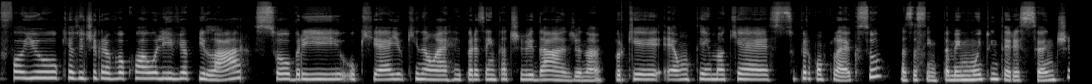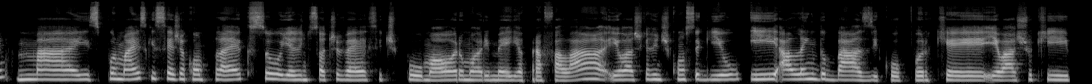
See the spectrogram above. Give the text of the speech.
Foi o que a gente gravou com a Olivia Pilar sobre o que é e o que não é representatividade, né? Porque é um tema que é super complexo, mas assim, também muito interessante. Mas por mais que seja complexo e a gente só tivesse, tipo, uma hora, uma hora e meia para falar, eu acho que a gente conseguiu ir além do básico, porque eu acho que,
